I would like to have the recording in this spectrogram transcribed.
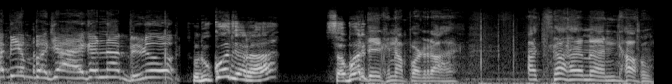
अभी मज़ा आएगा ना भिड़ो। रुको जरा सबर। देखना पड़ रहा है। अच्छा है मैं अंधा हूँ।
